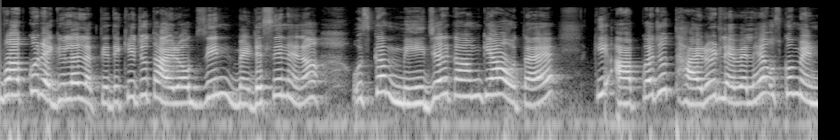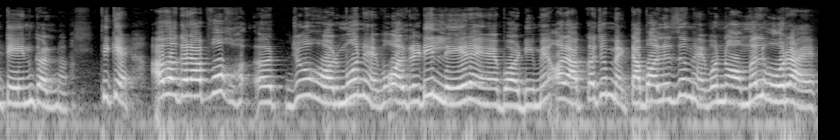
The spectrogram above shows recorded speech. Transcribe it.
वो आपको रेगुलर लगती है। देखिए, जो थायरोक्सिन मेडिसिन है ना, उसका मेजर काम क्या होता है? कि आपका जो थायराइड लेवल है, उसको मेंटेन करना। ठीक है? अब अगर आप वो जो हार्मोन है, वो ऑलरेडी ले रहे हैं बॉडी में और आपका जो मेटाबॉलिज्म है, वो नॉर्मल हो रहा है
